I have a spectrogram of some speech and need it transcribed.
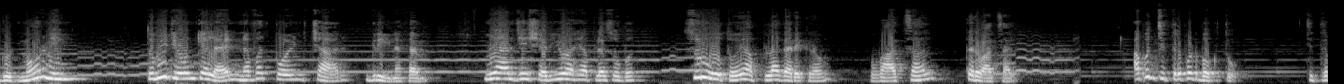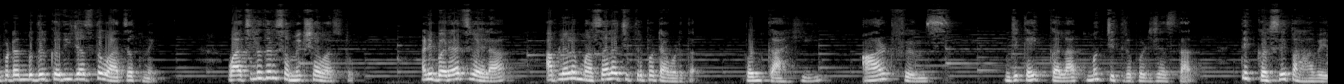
गुड मॉर्निंग तुम्ही ट्यून केलाय नव्वद पॉइंट चार ग्रीन एफ एम मी आर जे शर्यू आहे आपल्यासोबत. सुरू होतोय आपला कार्यक्रम. वाचाल तर वाचाल. आपण चित्रपट बघतो. चित्रपटांबद्दल कधी जास्त वाचत नाही. वाचलं तर समीक्षा वाचतो. आणि बऱ्याच वेळेला आपल्याला मसाला चित्रपट आवडतात. पण काही आर्ट फिल्म्स म्हणजे काही कलात्मक चित्रपट जे असतात ते कसे पाहावेत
